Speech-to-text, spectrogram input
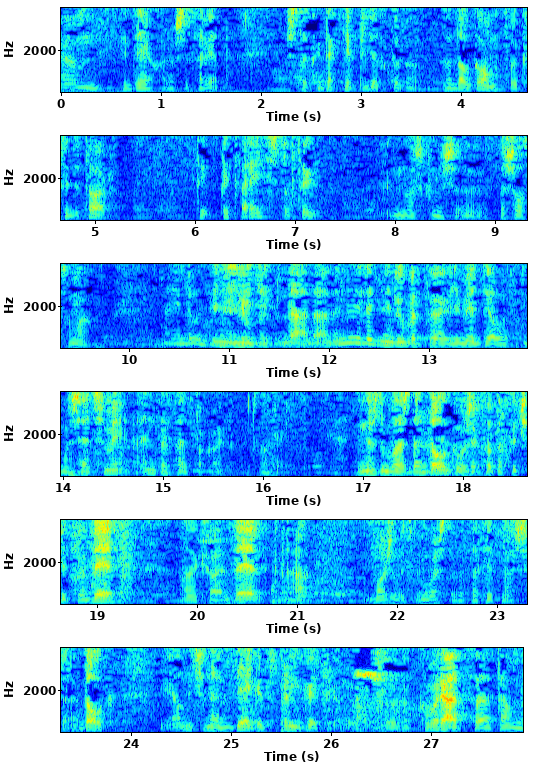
эм, идею, хороший совет. Что когда к тебе придет кто-то за долгом, твой кредитор, ты притворяйся, что ты немножко сошел с ума. Люди не любят, да, да, люди не любят э, иметь дело с сумасшедшими, они тебя оставят в покое. Okay. Не нужно было ждать долго, уже кто-то стучится в дверь, он открывает дверь, а, может быть, вы можете заплатить наш э, долг. И он начинает бегать, прыгать, ковыряться, там,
